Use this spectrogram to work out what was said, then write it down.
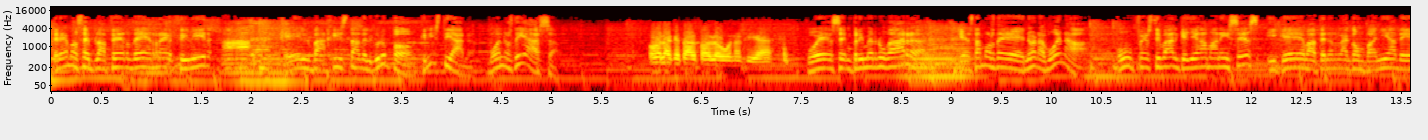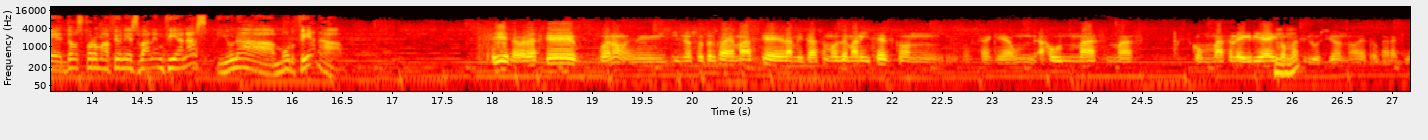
Tenemos el placer de recibir a el bajista del grupo, Cristian. Buenos días. Hola, ¿qué tal Pablo? Buenos días. Pues en primer lugar, que estamos de enhorabuena. Un festival que llega a Manises y que va a tener la compañía de dos formaciones valencianas y una murciana. Sí, la verdad es que, bueno, y, nosotros además que la mitad somos de Manises con, o sea que aún, aún más, más con más alegría y con más ilusión ¿no? de tocar aquí.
